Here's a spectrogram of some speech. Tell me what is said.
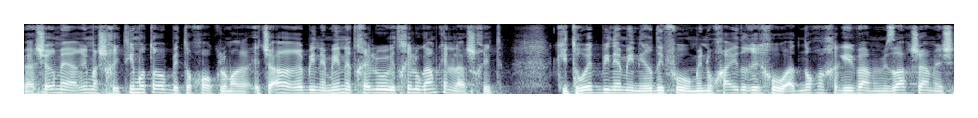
ואשר מהערים משחיתים אותו בתוכו, כלומר את שאר ערי בנימין התחילו, התחילו גם כן להשחית. כיתרו את בנימין, ירדפו, מנוחה ידריכו, עד נוכח הגבעה, ממזרח שמש,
